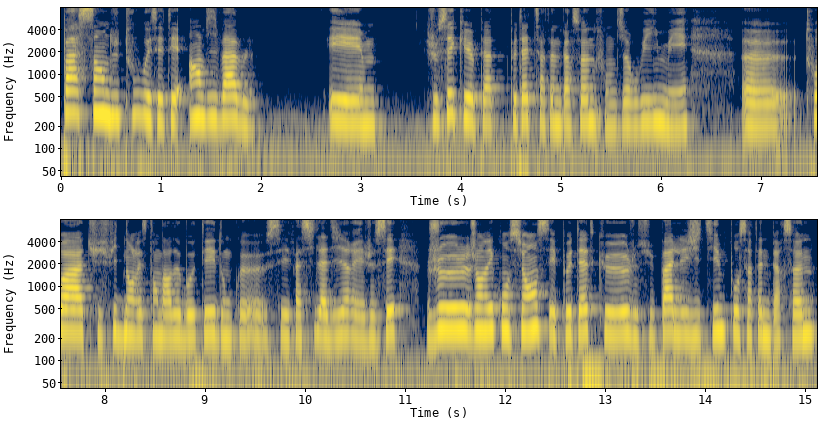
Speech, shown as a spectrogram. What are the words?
pas sain du tout et c'était invivable. Et je sais que peut-être certaines personnes vont dire oui, mais euh, toi, tu fites dans les standards de beauté, donc euh, c'est facile à dire et je sais, j'en ai conscience et peut-être que je suis pas légitime pour certaines personnes,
